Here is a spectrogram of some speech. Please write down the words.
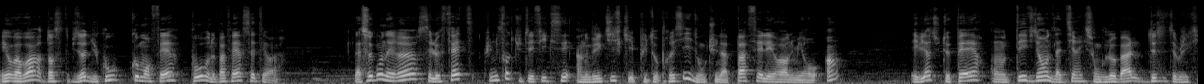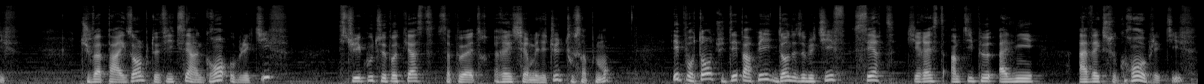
Et on va voir dans cet épisode du coup comment faire pour ne pas faire cette erreur. La seconde erreur, c'est le fait qu'une fois que tu t'es fixé un objectif qui est plutôt précis, donc tu n'as pas fait l'erreur numéro 1, eh bien tu te perds en déviant de la direction globale de cet objectif. Tu vas par exemple te fixer un grand objectif. Si tu écoutes ce podcast, ça peut être réussir mes études tout simplement. Et pourtant, tu t'éparpilles dans des objectifs, certes, qui restent un petit peu alignés avec ce grand objectif,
